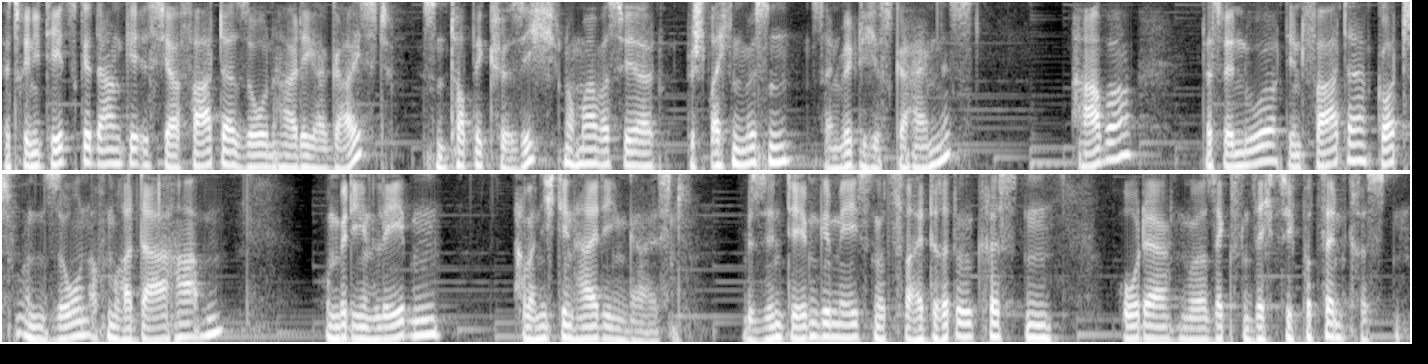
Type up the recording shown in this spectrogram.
Der Trinitätsgedanke ist ja Vater, Sohn, Heiliger Geist. Ist ein Topic für sich nochmal, was wir besprechen müssen. Ist ein wirkliches Geheimnis. Aber, dass wir nur den Vater, Gott und Sohn auf dem Radar haben und mit ihnen leben, aber nicht den Heiligen Geist. Wir sind demgemäß nur zwei Drittel Christen oder nur 66 Prozent Christen.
